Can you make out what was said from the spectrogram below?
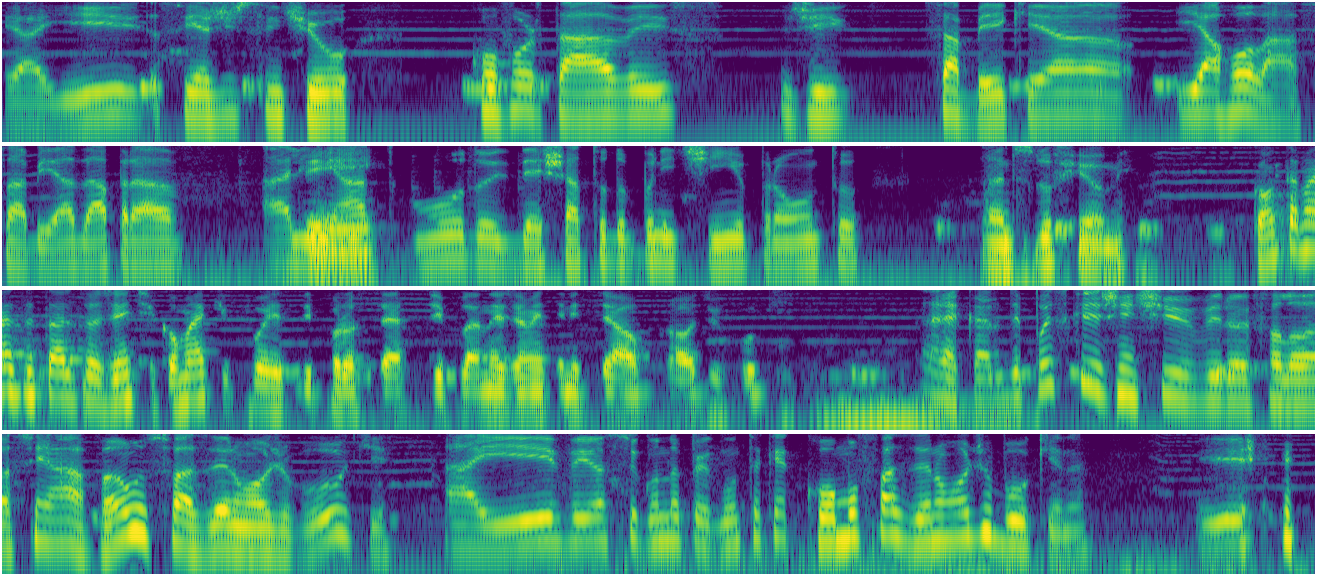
e aí, assim, a gente sentiu confortáveis de saber que ia, ia rolar, sabe? Ia dar pra alinhar Sim. tudo e deixar tudo bonitinho, pronto, antes do filme. Conta mais detalhes pra gente, como é que foi esse processo de planejamento inicial pro audiobook? É, cara, depois que a gente virou e falou assim, ah, vamos fazer um audiobook, aí veio a segunda pergunta que é como fazer um audiobook, né? E,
